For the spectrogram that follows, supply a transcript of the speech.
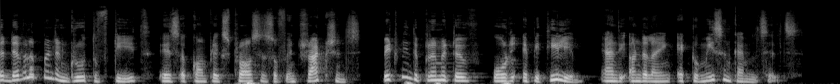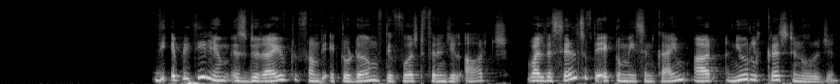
The development and growth of teeth is a complex process of interactions between the primitive oral epithelium and the underlying ectomesenchymal cells. The epithelium is derived from the ectoderm of the first pharyngeal arch, while the cells of the ectomesenchyme are neural crest in origin.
